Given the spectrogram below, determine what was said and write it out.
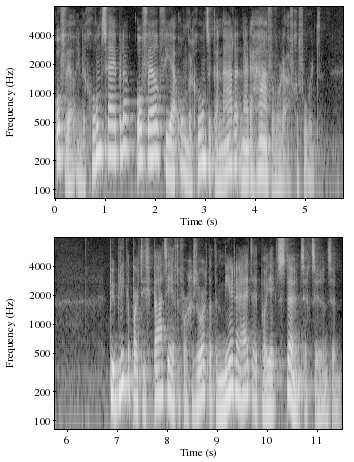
ofwel in de grond sijpelen, ofwel via ondergrondse kanalen naar de haven worden afgevoerd. Publieke participatie heeft ervoor gezorgd dat de meerderheid het project steunt, zegt Sørensen.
